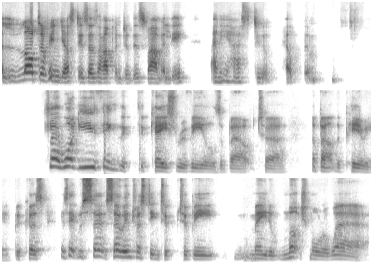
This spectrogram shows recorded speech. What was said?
a lot of injustice has happened to this family and he has to help them. Claire, what do you think the, the case reveals about uh, about the period? Because as it was so so interesting to, to be made much more aware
